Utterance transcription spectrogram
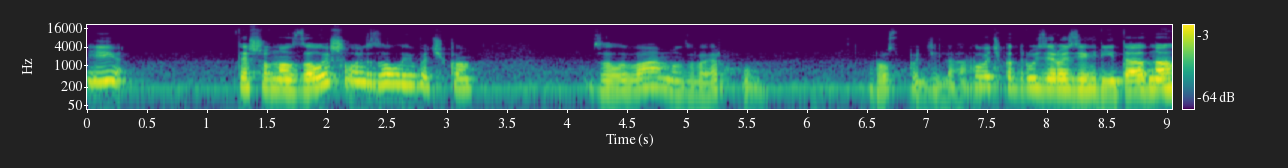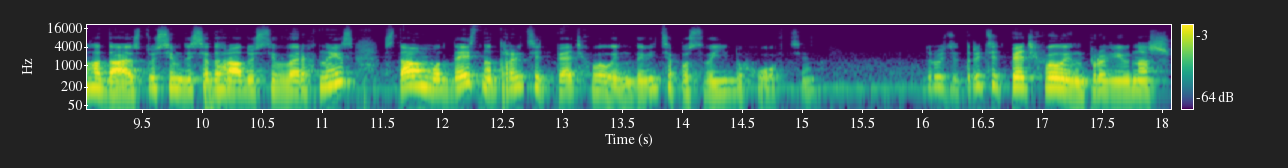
І те, що в нас залишилось заливочка, заливаємо зверху, розподіляємо. Духовочка, друзі, розігріта. Нагадаю, 170 градусів вверх-низ. Ставимо десь на 35 хвилин. Дивіться по своїй духовці. Друзі, 35 хвилин провів наш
